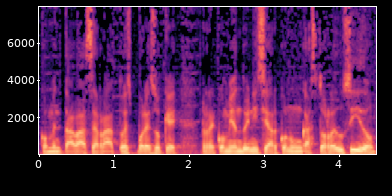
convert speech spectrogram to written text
comentaba hace rato. Es por eso que recomiendo iniciar con un gasto reducido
